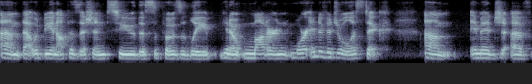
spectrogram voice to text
um, that would be in opposition to the supposedly, you know, modern, more individualistic um, image of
